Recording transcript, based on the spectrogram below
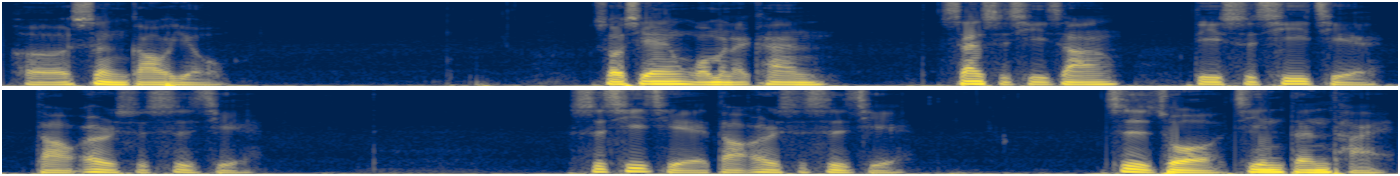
和圣膏油。首先，我们来看三十七章第十七节到二十四节，十七节到二十四节。制作金灯台，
